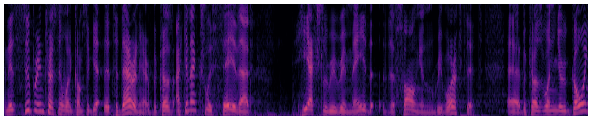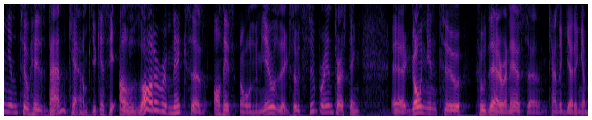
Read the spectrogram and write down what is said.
And it's super interesting when it comes to get, uh, to Darren here because I can actually say that he actually remade the song and reworked it. Uh, because when you're going into his Bandcamp, you can see a lot of remixes on his own music. So it's super interesting uh, going into who Darren is and kind of getting a,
